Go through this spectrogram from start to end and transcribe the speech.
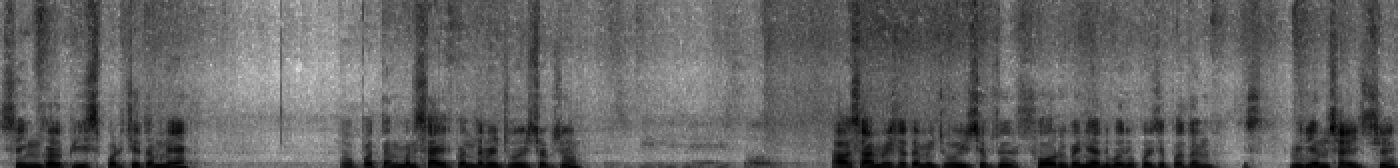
સિંગલ પીસ પડશે તમને. તો પતંગ પણ સાઈઝ પણ તમે જોઈ શકશો. આ સામે છે તમે જોઈ શકશો. સો રૂપિયાની આજુબાજુ પડશે પતંગ. મીડિયમ સાઇઝ છે.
